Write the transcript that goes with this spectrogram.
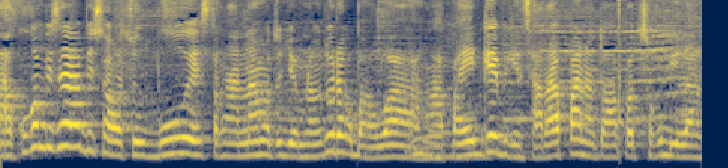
aku kan bisa habis sholat subuh ya setengah enam atau jam enam tuh udah ke bawah. Ngapain kayak bikin sarapan atau apa? Terus aku bilang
